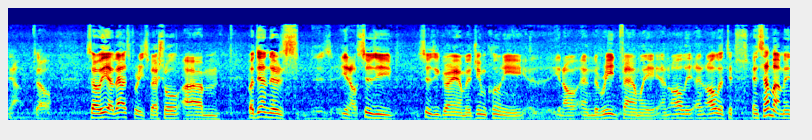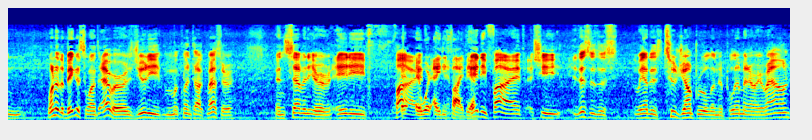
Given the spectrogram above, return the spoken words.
yeah. So, so yeah, that's pretty special. Um, but then there's, you know, Susie, Susie Graham, the Jim Clooney, uh, you know, and the Reed family, and all the and all the t- and some. I mean, one of the biggest ones ever is Judy McClintock Messner, in seventy or eighty five. It, it, 85, yeah. 85. She. This is this we had this two jump rule in the preliminary round,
